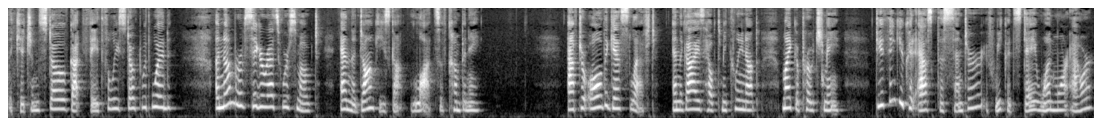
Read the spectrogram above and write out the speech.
the kitchen stove got faithfully stoked with wood. A number of cigarettes were smoked, and the donkeys got lots of company. After all the guests left and the guys helped me clean up, Mike approached me do you think you could ask the center if we could stay one more hour?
